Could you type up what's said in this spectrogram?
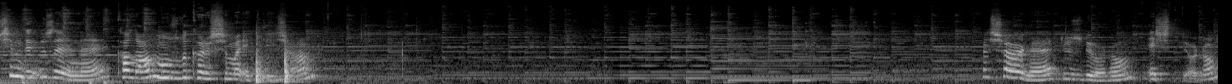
Şimdi üzerine kalan muzlu karışımı ekleyeceğim. Ve şöyle düzlüyorum, eşitliyorum.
